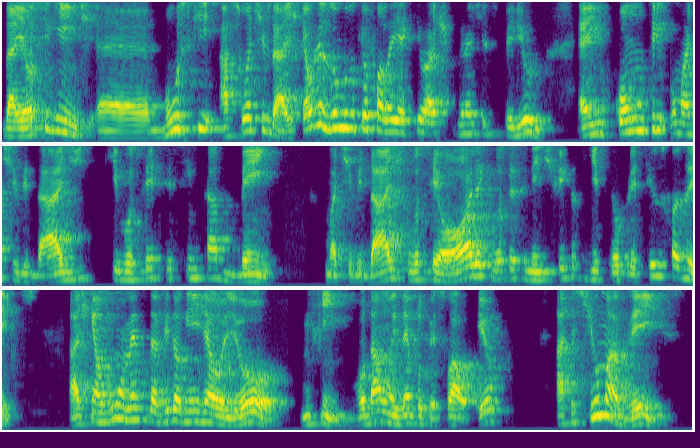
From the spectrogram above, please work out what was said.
daí é o seguinte, é, busque a sua atividade, que é o resumo do que eu falei aqui, eu acho, durante esse período, é encontre uma atividade que você se sinta bem, uma atividade que você olha, que você se identifica, se diz, eu preciso fazer isso. Acho que em algum momento da vida alguém já olhou, enfim, vou dar um exemplo pessoal, eu assisti uma vez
